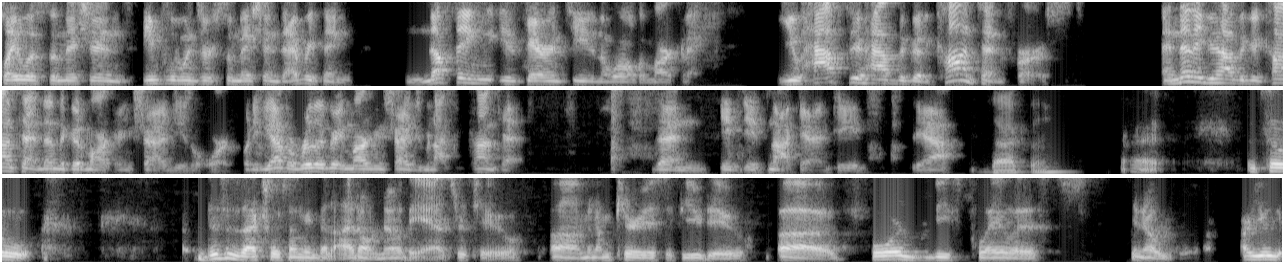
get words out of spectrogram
playlist submissions, influencer submissions, everything nothing is guaranteed in the world of marketing. You have to have the good content first. And then if you have the good content, then the good marketing strategies will work. But if you have a really great marketing strategy but not good content, then it, it's not guaranteed. Yeah. Exactly. All right. And so this is actually something that I don't know the answer to. Um, and I'm curious if you do. Uh, for these playlists, you know, are you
